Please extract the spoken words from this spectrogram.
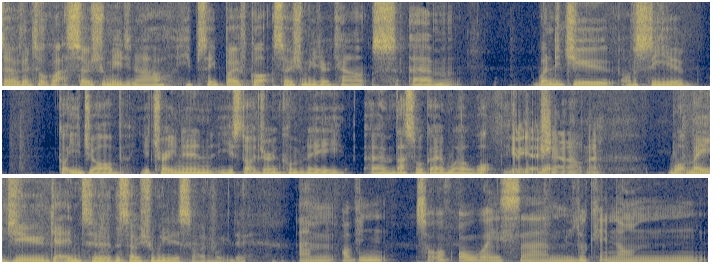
So we're going to talk about social media now. You so you both got social media accounts. Um, when did you? Obviously, you got your job, your training, you started your own company. Um, that's all going well. What You're going to get a What- shout out now. what made you get into the social media side of what you do? Um, I've been sort of always um, looking on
